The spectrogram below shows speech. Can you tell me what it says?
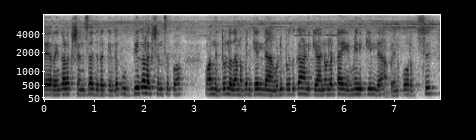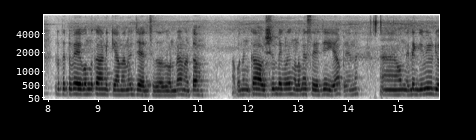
വേറെയും കളക്ഷൻസ് അജറക്കിന്റെ പുതിയ കളക്ഷൻസ് ഇപ്പോൾ വന്നിട്ടുള്ളതാണ്. അപ്പോൾ എനിക്ക് എല്ലാം കൂടി ഇപ്പോൾ ഇത് കാണിക്കാനുള്ള ടൈം എനിക്കില്ല. അപ്പോൾ ഞാൻ കുറച്ച് എടുത്തിട്ട് വേഗം ഒന്ന് കാണിക്കാമെന്നാണ് വിചാരിച്ചത്. അതുകൊണ്ടാണ് കേട്ടോ അപ്പോൾ നിങ്ങൾക്ക് ആവശ്യമുണ്ടെങ്കിൽ നിങ്ങൾ മെസ്സേജ് ചെയ്യുക അപ്പോൾ ഞാൻ ഒന്നില്ലെങ്കിൽ വീഡിയോ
